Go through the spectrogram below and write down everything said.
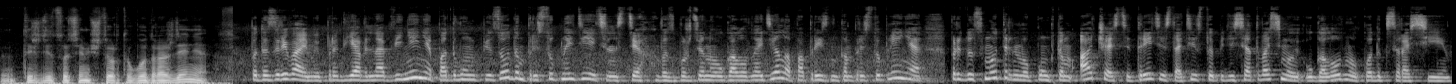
1974 года рождения. Подозреваемый предъявлено обвинение по двум эпизодам преступной деятельности. Возбуждено уголовное дело по признакам преступления, предусмотренного пунктом А части 3 статьи 158 Уголовного кодекса России.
